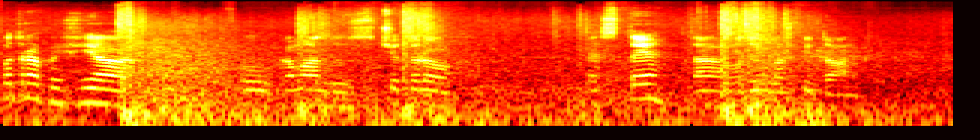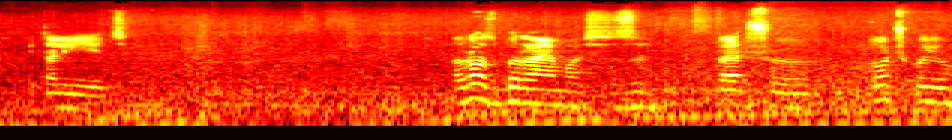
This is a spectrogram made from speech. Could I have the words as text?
Потрапив я у команду з 4 СТ та один важкий танк. Італієць. Розбираємось з першою точкою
